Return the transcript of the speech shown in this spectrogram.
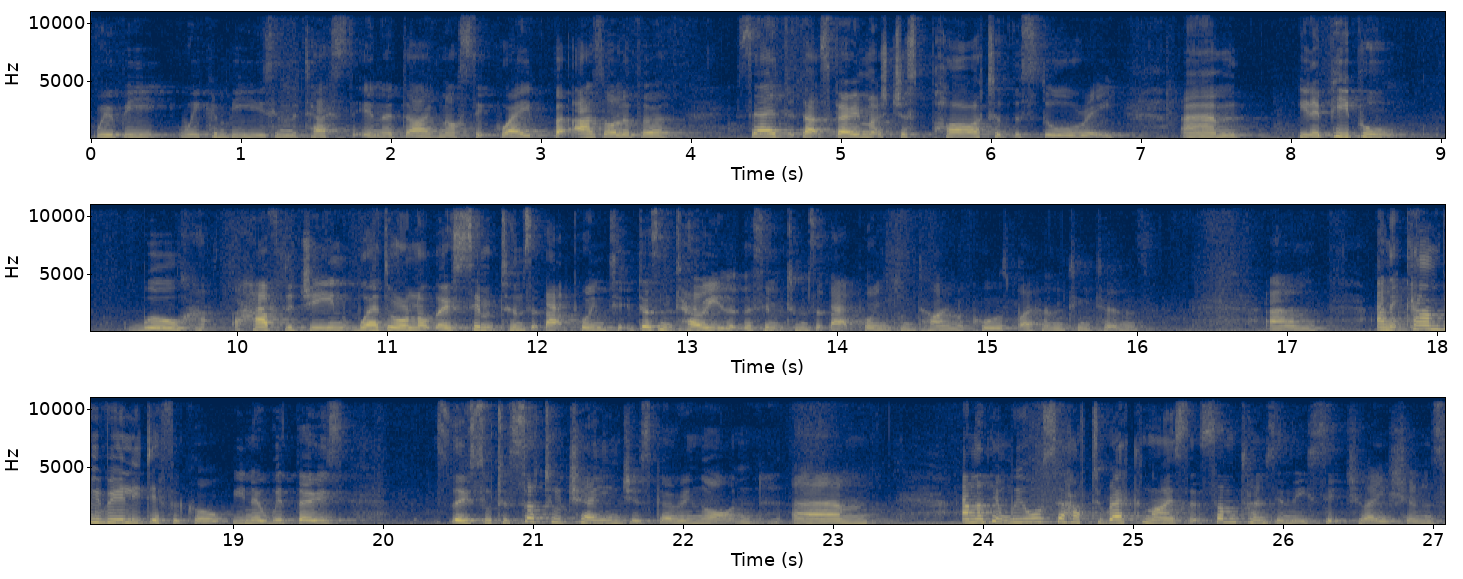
we be, we can be using the test in a diagnostic way. But as Oliver said, that's very much just part of the story. Um, you know, people will ha have the gene, whether or not those symptoms at that point, it doesn't tell you that the symptoms at that point in time are caused by Huntington's. Um, and it can be really difficult, you know, with those, those sort of subtle changes going on. Um, and I think we also have to recognise that sometimes in these situations,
